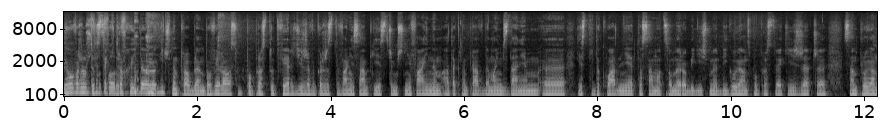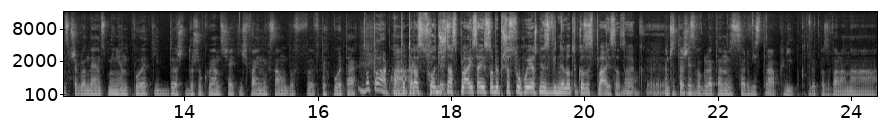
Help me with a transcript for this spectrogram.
ja uważam, że to jest taki utworów. trochę ideologiczny problem, bo wiele osób po prostu twierdzi, że wykorzystywanie sampli jest czymś niefajnym, a tak naprawdę moim zdaniem jest to dokładnie to samo, co my robiliśmy, digując po prostu jakieś rzeczy, samplując, przeglądając milion płyt i dosz, doszukując się jakichś fajnych soundów w, w tych płytach. No tak, no to a teraz wchodzisz na Splice'a i sobie przesłuchujesz nie z winylu, tylko ze Splice'a, tak? E, Znaczy też jest w ogóle ten serwis Trap Clip, który pozwala na,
